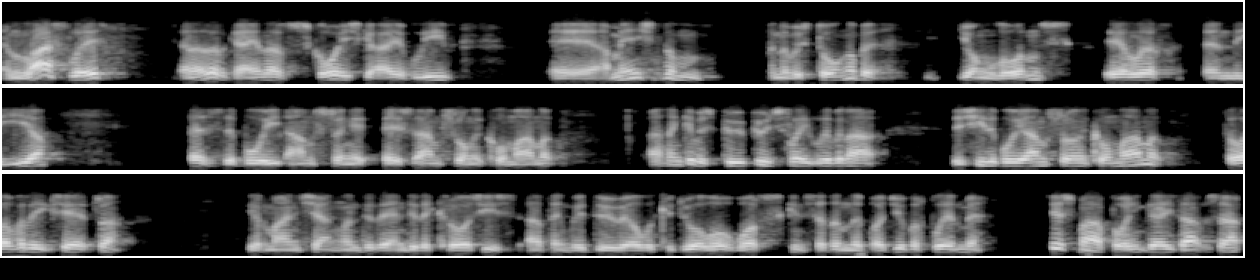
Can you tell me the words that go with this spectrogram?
And lastly, another guy, another Scottish guy, I believe, uh, I mentioned him when I was talking about young Lawrence earlier in the year. Is the boy Armstrong? Is Armstrong at Kilmarnock? I think it was poo pooed slightly with that. But see the boy Armstrong at Kilmarnock, delivery, etc. Your man Shanklin to the end of the crosses. I think we'd do well. We could do a lot worse considering the budget we're playing with. Just my point, guys. That was it.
